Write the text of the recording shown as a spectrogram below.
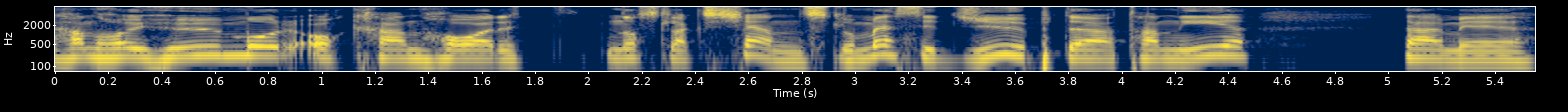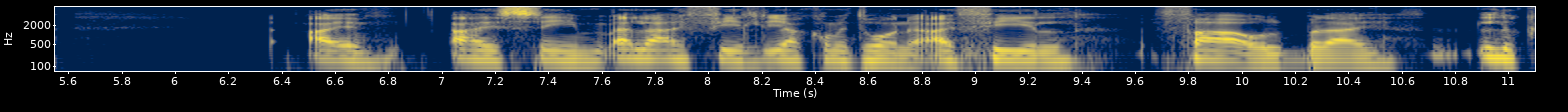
han har ju humor och han har ett, något slags känslomässigt djup där att han är där med I, I seem, eller I feel, jag kommer inte ihåg nu. I feel foul but I look...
